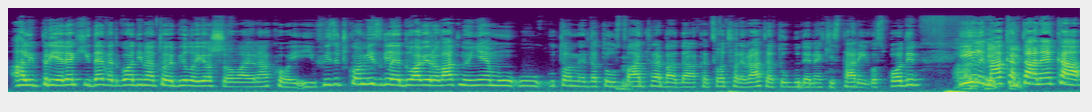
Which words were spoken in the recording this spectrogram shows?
ali prije nekih devet godina to je bilo još ovaj onako i u fizičkom izgledu, a vjerovatno i njemu u, u tome da to u stvari treba da kad se otvore vrata tu bude neki stariji gospodin ili Arhetip. makar ta neka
